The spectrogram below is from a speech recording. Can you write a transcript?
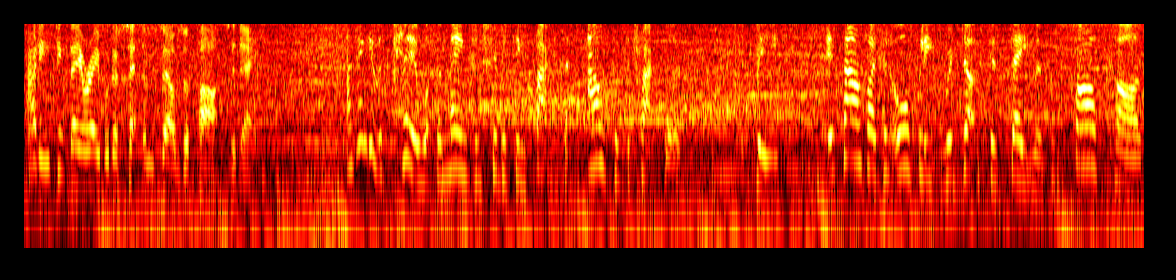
how do you think they were able to set themselves apart today? I think it was clear what the main contributing factor out of the track was speed. It sounds like an awfully reductive statement, but fast cars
